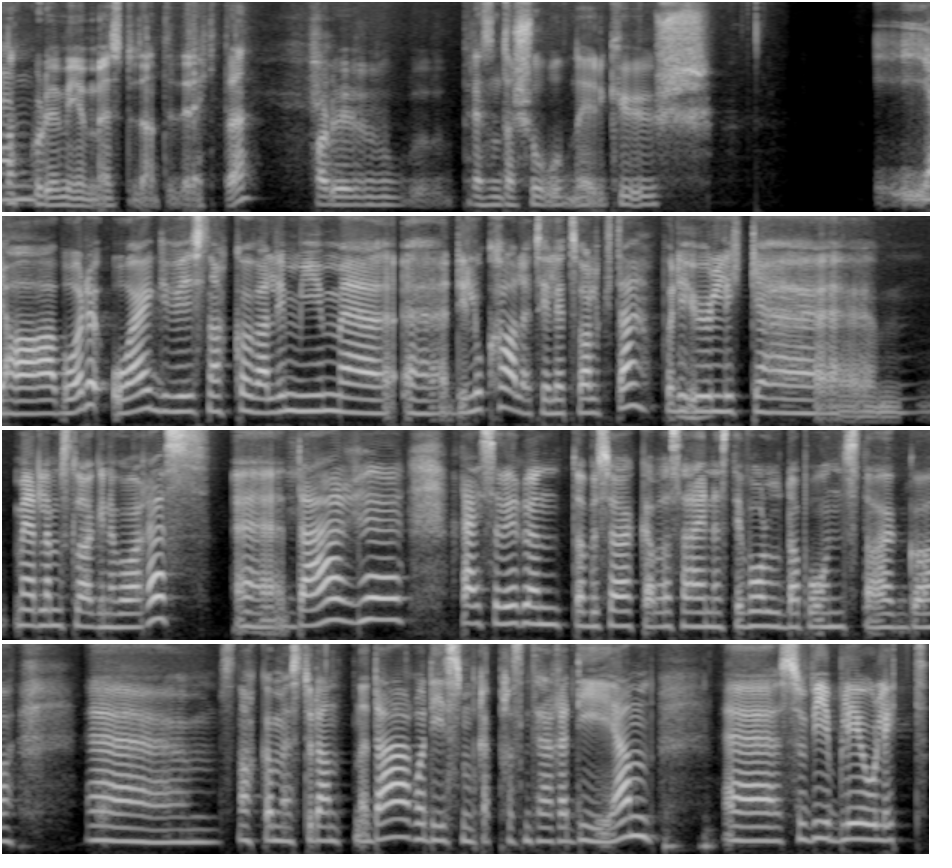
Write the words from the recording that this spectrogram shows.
Snakker du mye med studenter direkte? Har du presentasjoner, kurs? Ja, både og. Vi snakker veldig mye med eh, de lokale tillitsvalgte på de ulike eh, medlemslagene våre. Eh, der eh, reiser vi rundt og besøker var senest i Volda på onsdag. og eh, snakker med studentene der, og de som representerer de igjen. Eh, så vi blir jo litt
